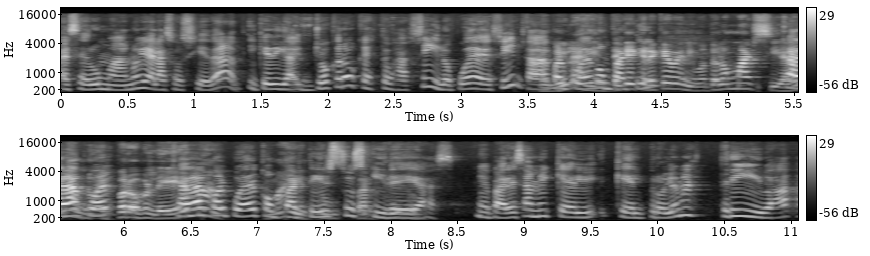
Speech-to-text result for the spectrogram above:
al ser humano y a la sociedad y que diga, yo creo que esto es así, lo puede decir, cada cual puede compartir. Que cree que venimos de los marcianos, no hay problema. Cada cual puede compartir sus ideas. Me parece a mí que el, que el problema estriba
